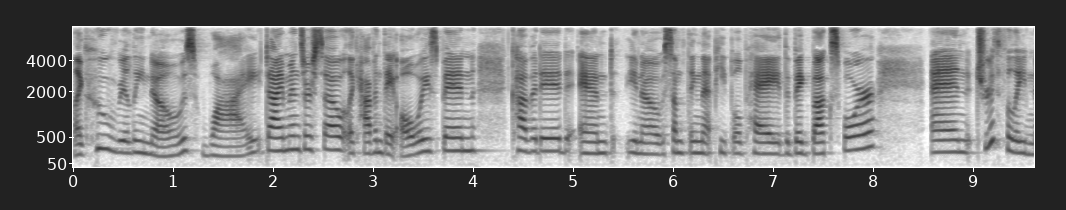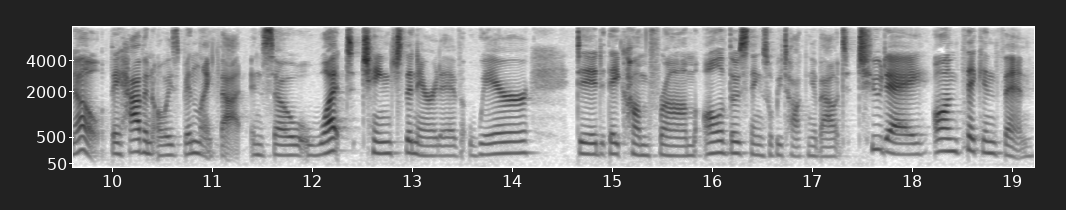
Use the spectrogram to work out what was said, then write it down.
like, who really knows why diamonds are so? Like, haven't they always been coveted and, you know, something that people pay the big bucks for? And truthfully, no, they haven't always been like that. And so, what changed the narrative? Where did they come from? All of those things we'll be talking about today on Thick and Thin.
